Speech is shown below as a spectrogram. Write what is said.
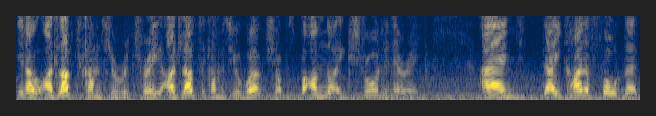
you know, I'd love to come to your retreat, I'd love to come to your workshops, but I'm not extraordinary. And they kind of thought that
